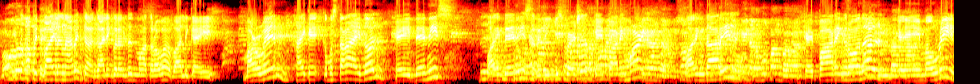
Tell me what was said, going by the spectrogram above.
Dito kapitbahay lang namin, kagaling ko lang dun mga tropa. Bali kay Marwin. Hi, kay, kamusta ka idol? Kay Dennis. Paring Dennis, religious person. Kay paring Mark. Paring Daryl. Kay paring Ronald. Kay Maureen.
